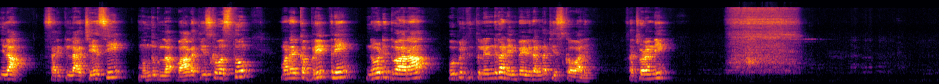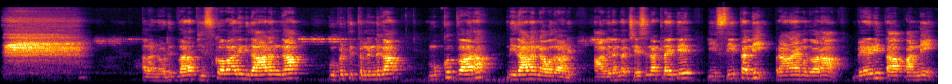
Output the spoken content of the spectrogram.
ఇలా సర్కిల్ లాగా చేసి ముందుకు బాగా తీసుకువస్తూ మన యొక్క బ్రీత్ని నోటి ద్వారా ఊపిరితిత్తులు నిండుగా నింపే విధంగా తీసుకోవాలి. సార్ చూడండి. అలా నోటి ద్వారా తీసుకోవాలి నిదానంగా ఊపిరితిత్తులు నిండుగా ముక్కు ద్వారా నిదానంగా వదలాలి. ఆ విధంగా చేసినట్లయితే ఈ శీతలి ప్రాణాయామం ద్వారా వేడి తాపాన్ని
